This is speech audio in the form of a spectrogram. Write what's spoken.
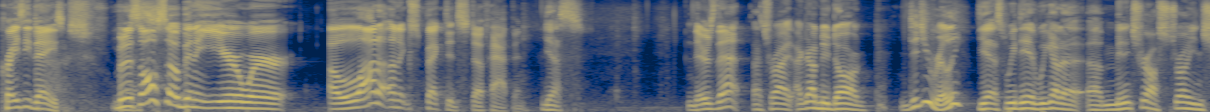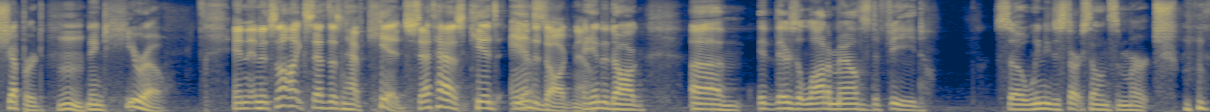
crazy days. But it's also been a year where a lot of unexpected stuff happened. Yes, There's that. that's right. I got a new dog. Did you really? Yes, we did. We got a, a miniature Australian Shepherd Hmm. named Hero. And and it's not like Seth doesn't have kids. Seth has kids and Yes. a dog now. And a dog. Um, it, there's a lot of mouths to feed. So we need to start selling some merch.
